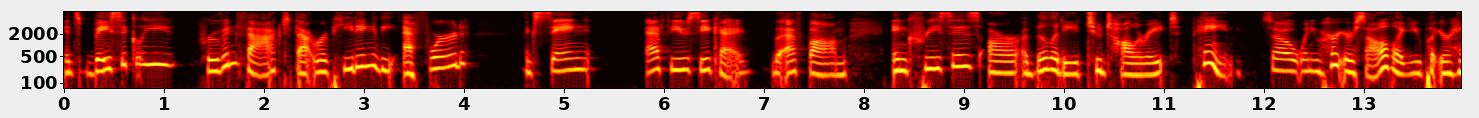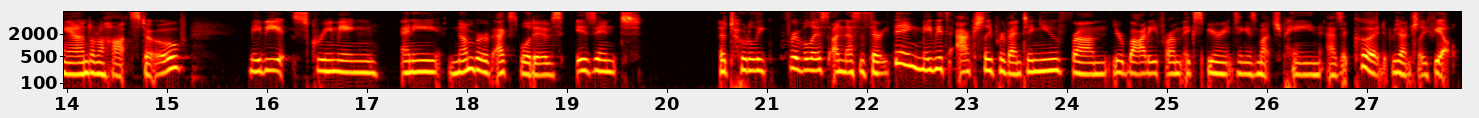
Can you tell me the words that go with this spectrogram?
It's basically proven fact that repeating the F word, like saying F U C K, the F bomb, increases our ability to tolerate pain. So when you hurt yourself, like you put your hand on a hot stove, maybe screaming any number of expletives isn't a totally frivolous, unnecessary thing. Maybe it's actually preventing you from your body from experiencing as much pain as it could potentially feel.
